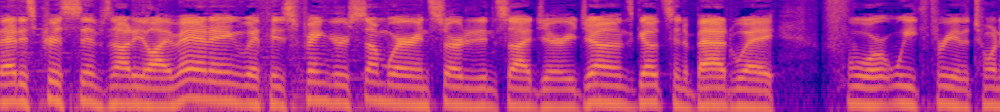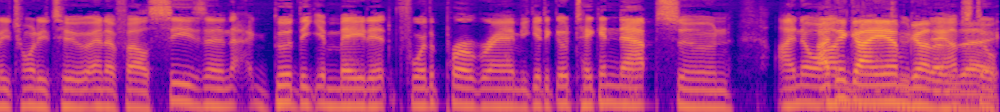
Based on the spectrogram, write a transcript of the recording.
That is Chris Simms, not Eli Manning, with his finger somewhere inserted inside Jerry Jones. Goats in a bad way for week three of the 2022 NFL season. Good that you made it for the program. You get to go take a nap soon. I know. I I'm think I am gonna today. I'm today. still.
